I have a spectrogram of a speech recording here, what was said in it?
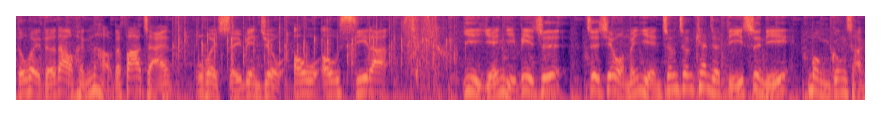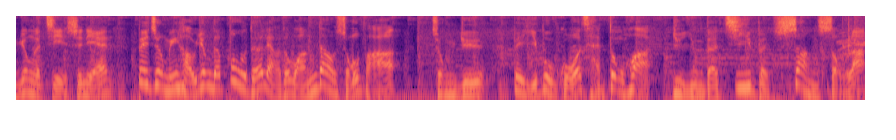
都会得到很好的发展，不会随便就 O O C 啦。一言以蔽之，这些我们眼睁睁看着迪士尼梦工厂用了几十年，被证明好用的不得了的王道手法，终于被一部国产动画运用的基本上手了。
